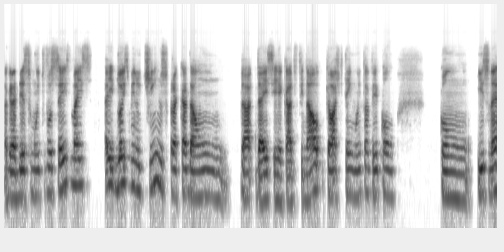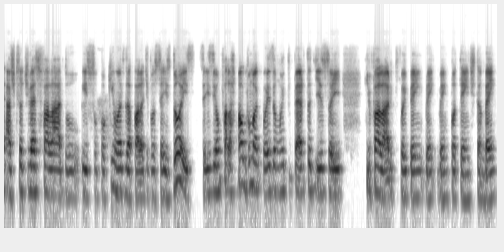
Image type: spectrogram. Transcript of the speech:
Agradeço muito vocês, mas aí dois minutinhos para cada um dar, dar esse recado final, que eu acho que tem muito a ver com, com isso, né? Acho que se eu tivesse falado isso um pouquinho antes da fala de vocês dois, vocês iam falar alguma coisa muito perto disso aí que falaram, que foi bem, bem, bem potente também.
